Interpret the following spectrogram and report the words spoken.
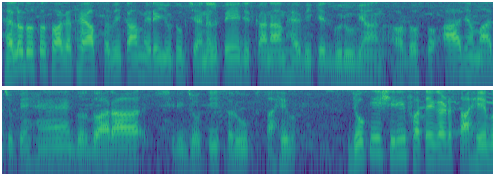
हेलो दोस्तों, स्वागत है आप सभी का मेरे यूट्यूब चैनल पे, जिसका नाम है विकेश गुरु ज्ञान। और दोस्तों, आज हम आ चुके हैं गुरुद्वारा श्री ज्योति स्वरूप साहिब, जो कि श्री फतेहगढ़ साहिब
